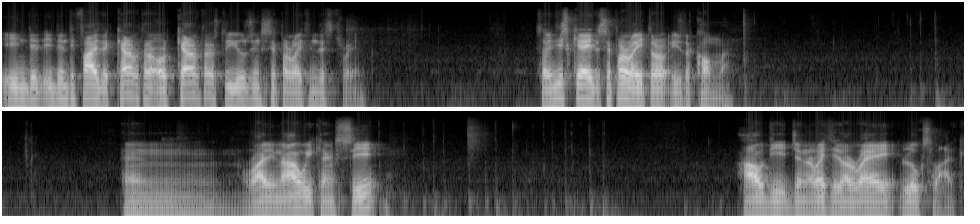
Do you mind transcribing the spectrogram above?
identifies the character or characters to use in separating the string. So in this case the separator is the comma. And right now we can see how the generated array looks like.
